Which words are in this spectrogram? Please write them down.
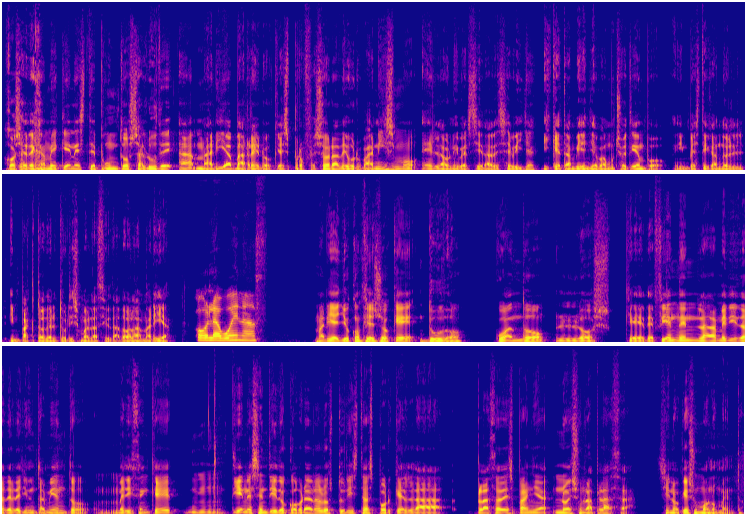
José, déjame que en este punto salude a María Barrero, que es profesora de urbanismo en la Universidad de Sevilla y que también lleva mucho tiempo investigando el impacto del turismo en la ciudad. Hola, María. Hola, buenas. María, yo confieso que dudo cuando los que defienden la medida del ayuntamiento me dicen que mm, tiene sentido cobrar a los turistas porque la Plaza de España no es una plaza, sino que es un monumento.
